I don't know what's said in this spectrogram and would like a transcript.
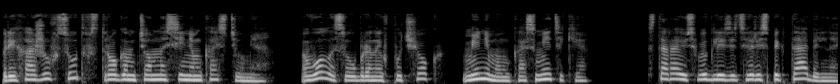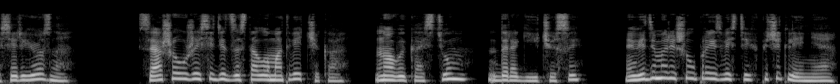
Прихожу в суд в строгом темно-синем костюме. Волосы убраны в пучок, минимум косметики. Стараюсь выглядеть респектабельно, серьезно. Саша уже сидит за столом ответчика. Новый костюм, дорогие часы. Видимо, решил произвести впечатление.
